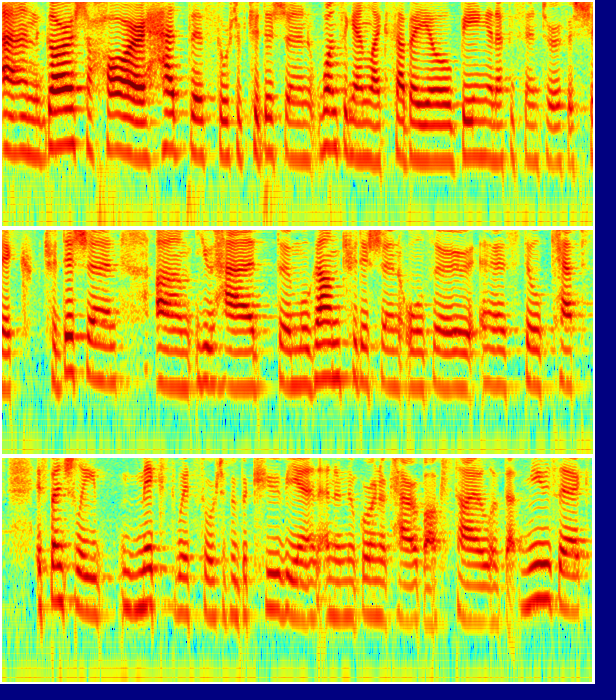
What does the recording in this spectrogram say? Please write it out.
And Gara Shahar had this sort of tradition, once again, like Sabail, being an epicenter of Ashik tradition. Um, you had the Mugham tradition also uh, still kept, especially mixed with sort of a Bakuvian and a Nagorno Karabakh style of that music.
